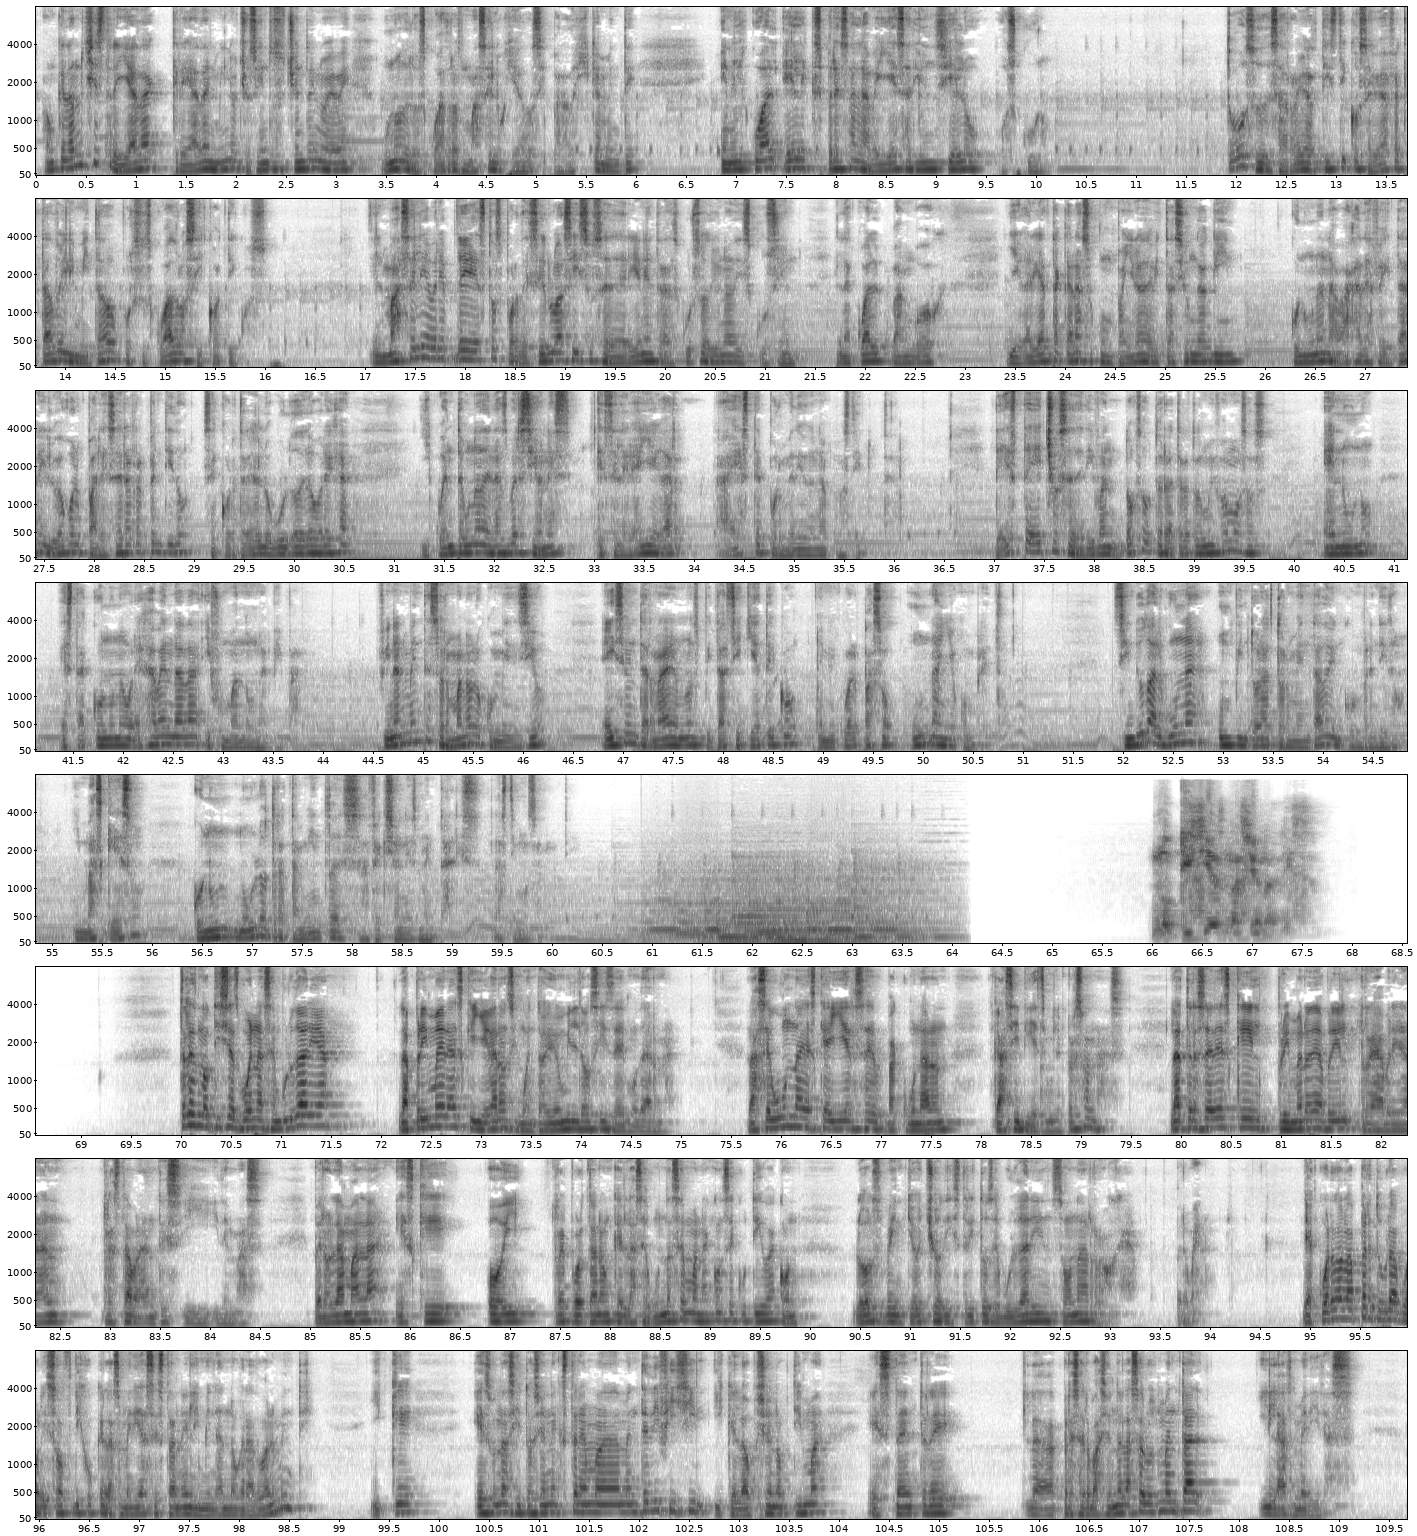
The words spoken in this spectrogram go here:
Aunque La Noche Estrellada, creada en 1889, uno de los cuadros más elogiados y paradójicamente, en el cual él expresa la belleza de un cielo oscuro todo su desarrollo artístico se ve afectado y limitado por sus cuadros psicóticos. El más célebre de estos, por decirlo así, sucedería en el transcurso de una discusión, en la cual Van Gogh llegaría a atacar a su compañera de habitación Gauguin con una navaja de afeitar y luego al parecer arrepentido se cortaría el lóbulo de la oreja y cuenta una de las versiones que se le haría llegar a este por medio de una prostituta. De este hecho se derivan dos autorretratos muy famosos. En uno está con una oreja vendada y fumando una pipa. Finalmente su hermano lo convenció e hizo internar en un hospital psiquiátrico en el cual pasó un año completo. Sin duda alguna, un pintor atormentado e incomprendido, y más que eso, con un nulo tratamiento de sus afecciones mentales, lastimosamente. Noticias Nacionales. Tres noticias buenas en Bulgaria. La primera es que llegaron 51 mil dosis de Moderna. La segunda es que ayer se vacunaron casi 10 mil personas. La tercera es que el primero de abril reabrirán restaurantes y, y demás. Pero la mala es que hoy reportaron que es la segunda semana consecutiva con los 28 distritos de Bulgaria en zona roja. Pero bueno, de acuerdo a la apertura, Borisov dijo que las medidas se están eliminando gradualmente y que es una situación extremadamente difícil y que la opción óptima está entre la preservación de la salud mental y las medidas.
